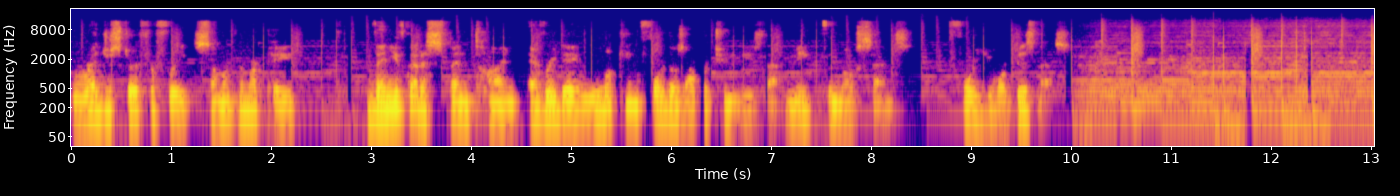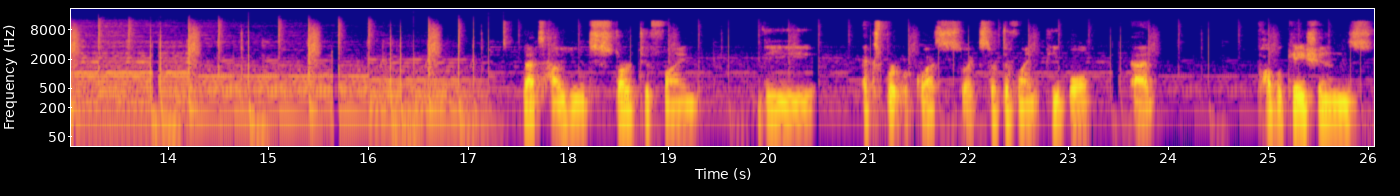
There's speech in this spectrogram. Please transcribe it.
register for free. Some of them are paid. Then you've got to spend time every day looking for those opportunities that make the most sense for your business. That's how you would start to find the expert requests, like start to find people at publications,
